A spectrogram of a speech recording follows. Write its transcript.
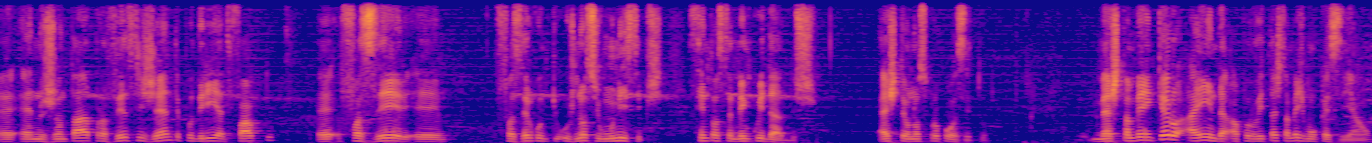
a, a nos juntar para ver se a gente poderia, de facto, fazer, fazer com que os nossos municípios sintam-se bem cuidados. Este é o nosso propósito. Mas também quero ainda aproveitar esta mesma ocasião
